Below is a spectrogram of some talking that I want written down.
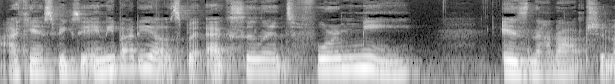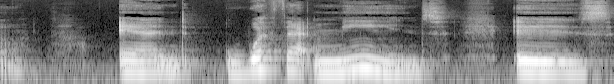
I can't speak to anybody else, but excellence for me is not optional. And what that means is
